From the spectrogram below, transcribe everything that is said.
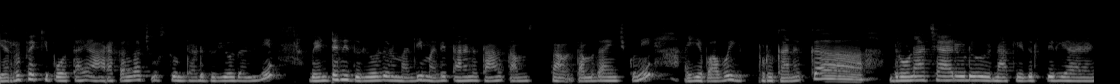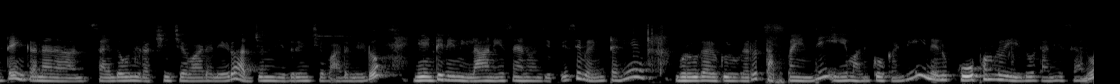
ఎర్రపెక్కిపోతాయి. ఆ రకంగా చూస్తుంటాడు దుర్యోధనుని. వెంటనే దుర్యోధనుడు మళ్ళీ మళ్ళీ తనను తాను తమ తమదాయించుకొని అయ్యో బాబు ఇప్పుడు కనుక ద్రోణాచార్యుడు నాకు ఎదురు తిరిగాడంటే ఇంకా నా సైంధవుని రక్షించేవాడే లేడు అర్జున్ని ఎదిరించేవాడు ఏంటి నేను ఇలా అనేసాను అని చెప్పేసి వెంటనే గురువుగారు గురువుగారు తప్పైంది ఏమనుకోకండి నేను కోపంలో ఏదో ఒకటి అనేసాను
